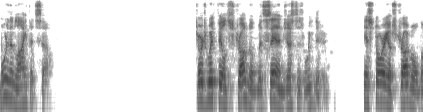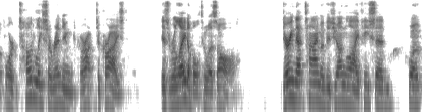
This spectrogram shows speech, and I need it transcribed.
more than life itself. George Whitfield struggled with sin just as we do. His story of struggle before totally surrendering to Christ is relatable to us all. During that time of his young life, he said, quote,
